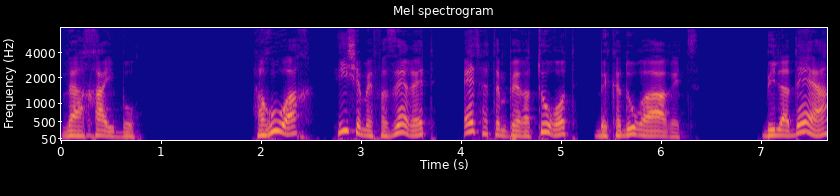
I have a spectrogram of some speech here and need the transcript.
והחי בו. הרוח היא שמפזרת את הטמפרטורות בכדור הארץ. בלעדיה,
